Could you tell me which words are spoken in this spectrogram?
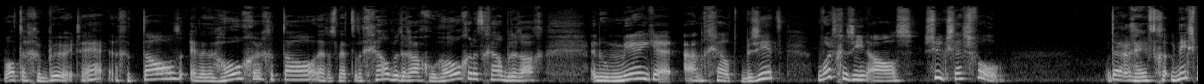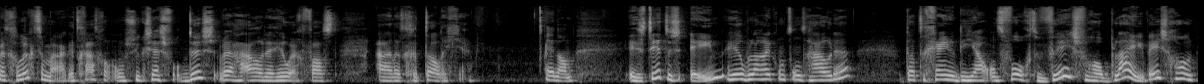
wat er gebeurt. Hè? Een getal en een hoger getal, dat is met een geldbedrag, hoe hoger het geldbedrag en hoe meer je aan geld bezit, wordt gezien als succesvol. Daar heeft niks met geluk te maken. Het gaat gewoon om succesvol. Dus we houden heel erg vast aan het getalletje. En dan is dit dus één, heel belangrijk om te onthouden. Dat degene die jou ontvolgt, wees vooral blij. Wees gewoon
